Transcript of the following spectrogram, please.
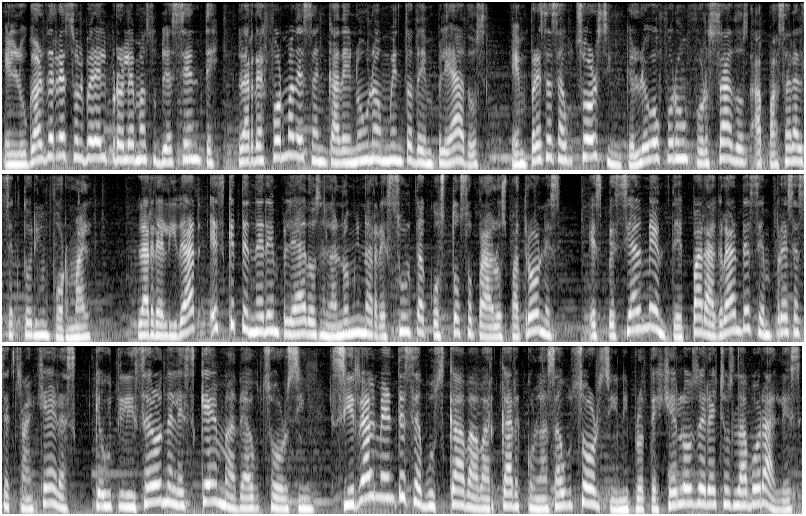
en lugar de resolver el problema subyacente, la reforma desencadenó un aumento de empleados, empresas outsourcing que luego fueron forzados a pasar al sector informal. La realidad es que tener empleados en la nómina resulta costoso para los patrones especialmente para grandes empresas extranjeras que utilizaron el esquema de outsourcing. Si realmente se buscaba abarcar con las outsourcing y proteger los derechos laborales,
